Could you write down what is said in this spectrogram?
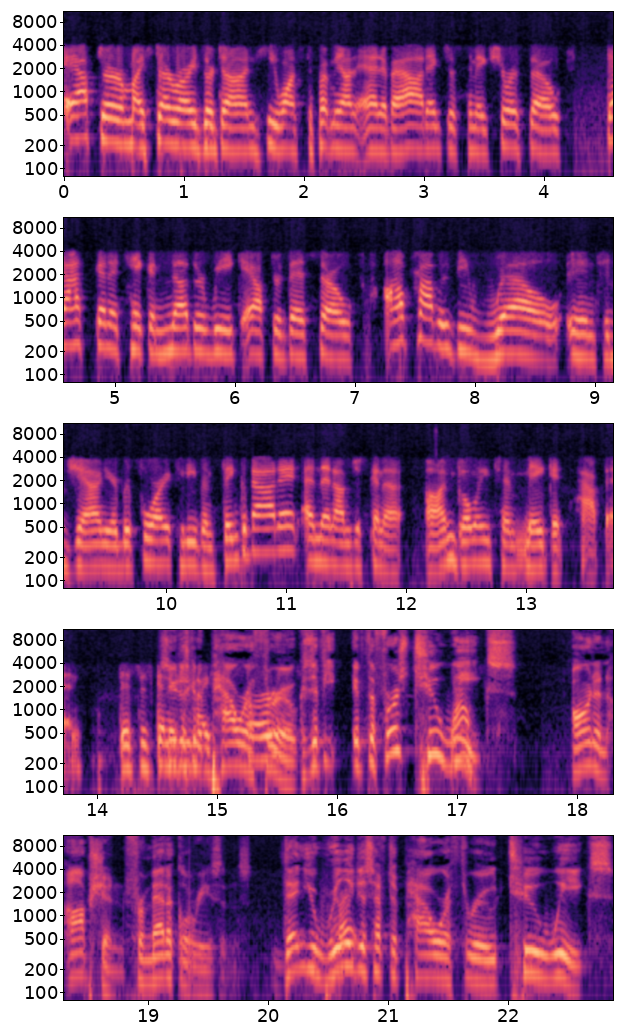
after my steroids are done. He wants to put me on an antibiotic just to make sure. So that's going to take another week after this. So I'll probably be well into January before I could even think about it. And then I'm just gonna, I'm going to make it happen. This is going to. So you're to just going to power first- through because if you, if the first two weeks aren't an option for medical reasons, then you really just have to power through two weeks,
